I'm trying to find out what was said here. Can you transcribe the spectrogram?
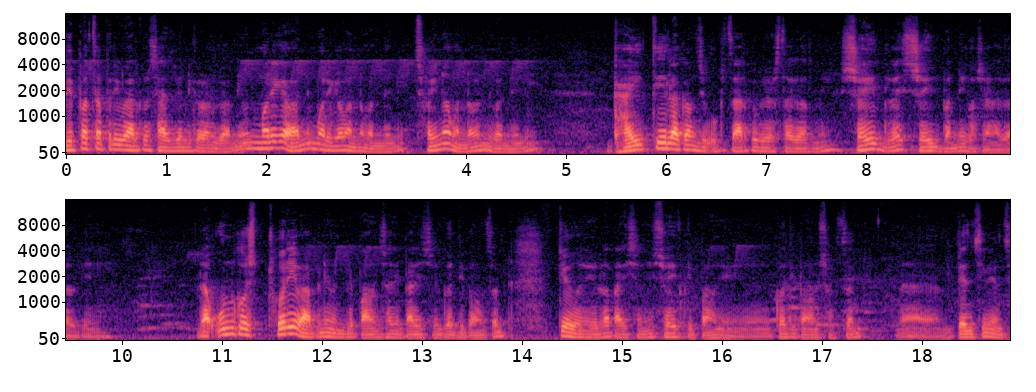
बेपत्ता परिवारको सार्वजनिकरण गर्ने मरेका भने मरेका भन्न भन्ने छैन भन्न पनि भन्ने नि घाइतेलाई कमसेकम उपचारको व्यवस्था गर्ने शहीदलाई शहीद भन्ने घोषणा गरिदिने। र उनको थोरै भए पनि उनले पाउँछ नि पारिश्रमिक कति पाउँछन् त्यो उनीहरूलाई पारिश्रमिक शहीदको पाउने कति पाउन सक्छन्। पेन्सन हुन्छ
